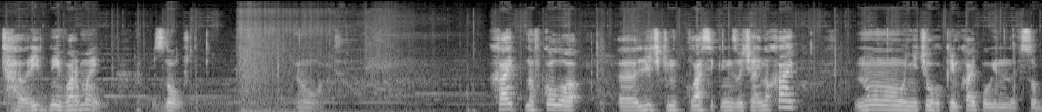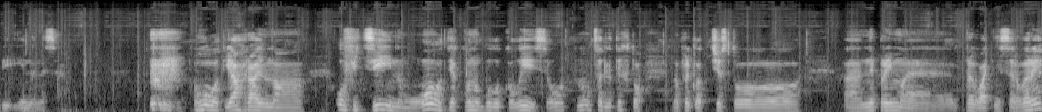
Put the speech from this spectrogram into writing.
Та рідний Вармейн. Знову ж таки. От. Хайп навколо е, Lich Classic, він, звичайно, хайп. Ну нічого крім хайпу він в собі і не несе. От, я граю на офіційному, от як воно було колись. От, ну це для тих, хто, наприклад, чисто е, не прийме приватні сервери,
